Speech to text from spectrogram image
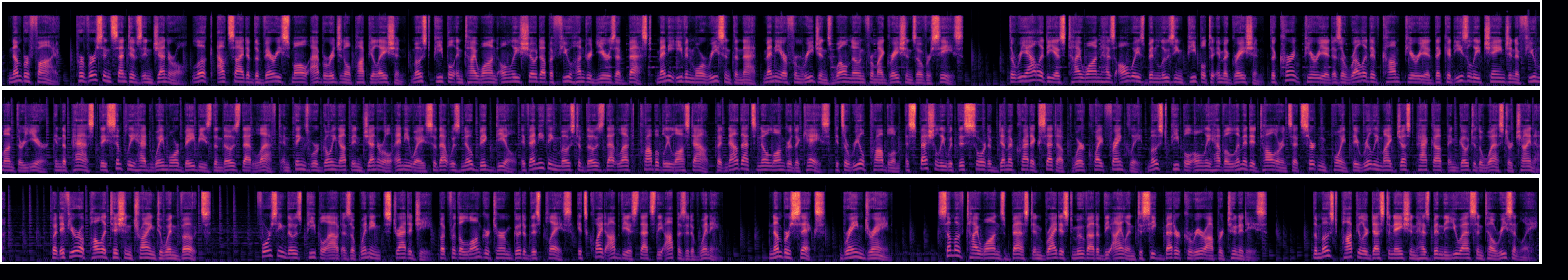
Number 5. Perverse incentives in general. Look, outside of the very small Aboriginal population, most people in Taiwan only showed up a few hundred years at best, many even more recent than that, many are from regions well known for migrations overseas. The reality is Taiwan has always been losing people to immigration, the current period is a relative calm period that could easily change in a few month or year, in the past they simply had way more babies than those that left and things were going up in general anyway so that was no big deal, if anything most of those that left probably lost out, but now that's no longer the case, it's a real problem, especially with this sort of democratic setup where quite frankly, most people only have a limited tolerance at certain point. They really might just pack up and to the West or China. But if you're a politician trying to win votes, forcing those people out is a winning strategy, but for the longer term good of this place, it's quite obvious that's the opposite of winning. Number 6. Brain drain. Some of Taiwan's best and brightest move out of the island to seek better career opportunities. The most popular destination has been the US until recently.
